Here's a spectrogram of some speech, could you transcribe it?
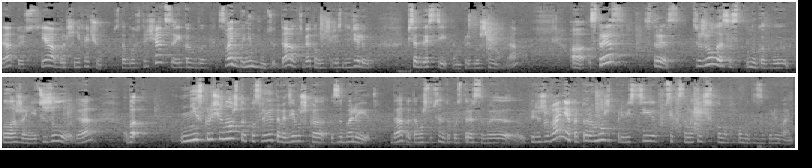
да, то есть я больше не хочу с тобой встречаться, и как бы свадьбы не будет, да, у тебя там через неделю 50 гостей там приглашено, да. А, стресс, стресс, тяжелое ну, как бы положение, тяжело, да, не исключено, что после этого девушка заболеет, да, потому что все такое стрессовое переживание, которое может привести к психосоматическому какому-то заболеванию.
